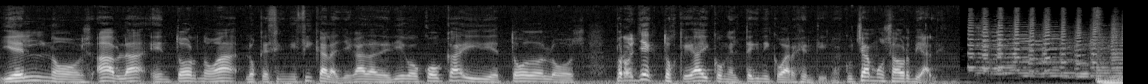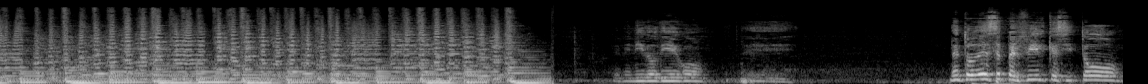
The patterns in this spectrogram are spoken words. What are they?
y él nos habla en torno a lo que significa la llegada de Diego Coca y de todos los proyectos que hay con el técnico argentino. Escuchamos a Ordiales. Bienvenido Diego Dentro de ese perfil que citó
